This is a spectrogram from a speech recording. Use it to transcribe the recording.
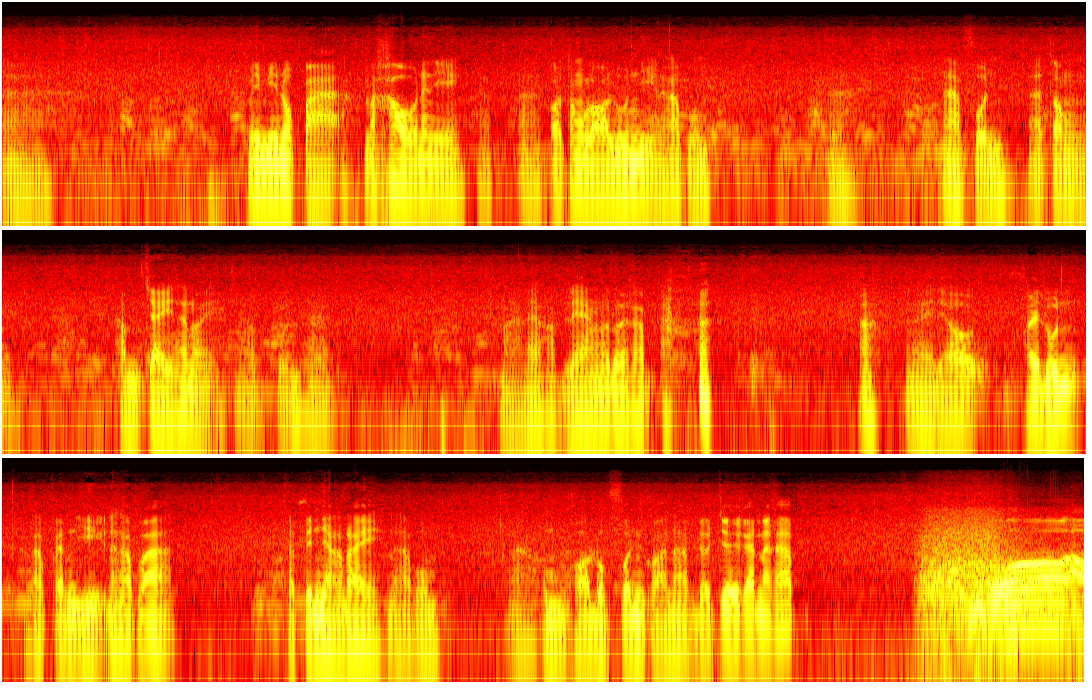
อ่าไม่มีนกป่ามาเข้านั่นเองครับอ่าก็ต้องรอลุ้นอีกนะครับ ผมอ่าหน้าฝนต้องทำใจซะหน่อยนะครับฝนครับมาแล้วครับ แรงแล้วด้วยครับอะยังไงเดี๋ยวค่อยลุ้นครับกันอีกนะครับว่าจะเป็นอย่างไรนะครับผม ผมขอหลบฝนก่อนนะครับ เดี๋ยวเจอกันนะครับ โอ้เอา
